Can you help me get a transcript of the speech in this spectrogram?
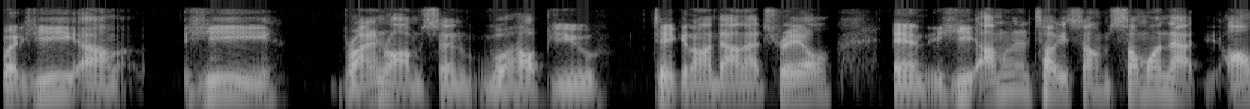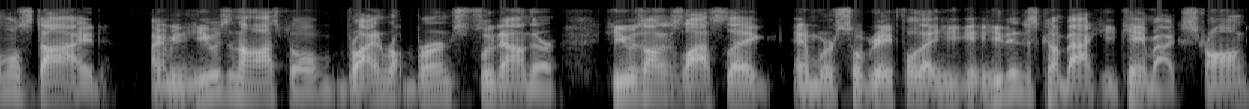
but he, um, he, Brian Robinson will help you take it on down that trail. And he, I'm going to tell you something. Someone that almost died. I mean, he was in the hospital. Brian Burns flew down there he was on his last leg, and we're so grateful that he he didn't just come back; he came back strong,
